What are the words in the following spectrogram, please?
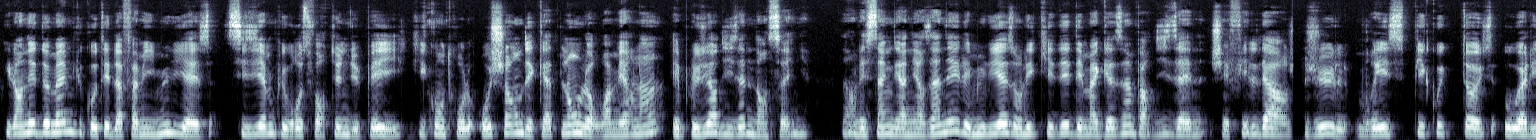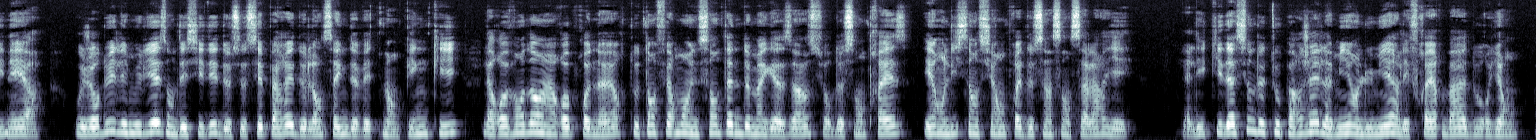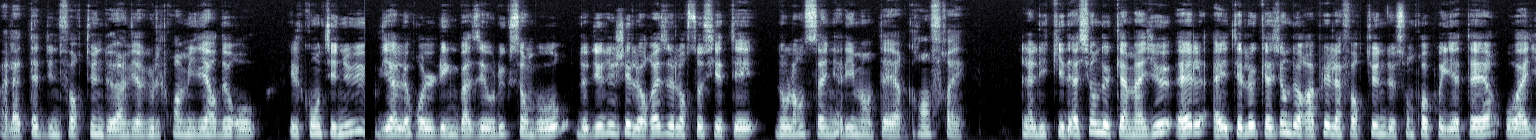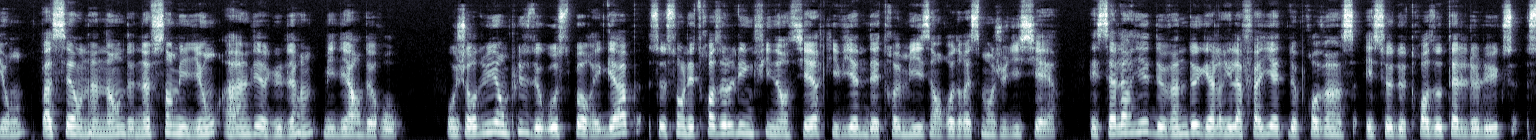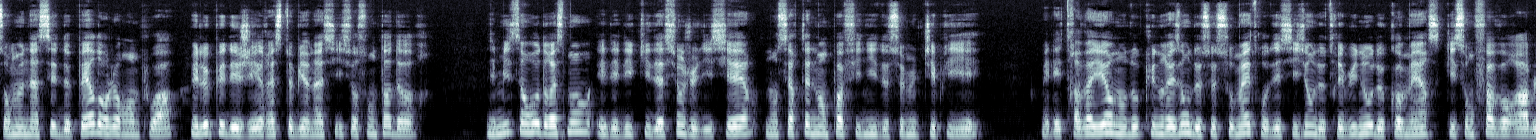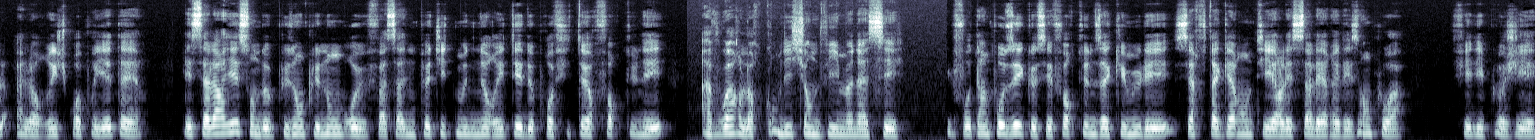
Il en est de même du côté de la famille Muliez, sixième plus grosse fortune du pays, qui contrôle Auchan, Decathlon, le roi Merlin et plusieurs dizaines d'enseignes. Dans les cinq dernières années, les Muliez ont liquidé des magasins par dizaines, chez Fildar, Jules, Brice, Pickwick Toys ou Alinea. Aujourd'hui, les Muliez ont décidé de se séparer de l'enseigne de vêtements Pinky, la revendant à un repreneur tout en fermant une centaine de magasins sur 213 et en licenciant près de 500 salariés. La liquidation de Toupargel a mis en lumière les frères Bahadourian, à la tête d'une fortune de 1,3 milliard d'euros. Ils continuent, via leur holding basé au Luxembourg, de diriger le reste de leur société, dont l'enseigne alimentaire Grand Frais. La liquidation de Camailleux, elle, a été l'occasion de rappeler la fortune de son propriétaire, Hayon, passée en un an de 900 millions à 1,1 milliard d'euros. Aujourd'hui, en plus de Gosport et Gap, ce sont les trois holdings financières qui viennent d'être mises en redressement judiciaire. Les salariés de 22 galeries Lafayette de province et ceux de trois hôtels de luxe sont menacés de perdre leur emploi, mais le PDG reste bien assis sur son tas d'or. Les mises en redressement et les liquidations judiciaires n'ont certainement pas fini de se multiplier. Mais les travailleurs n'ont aucune raison de se soumettre aux décisions de tribunaux de commerce qui sont favorables à leurs riches propriétaires. Les salariés sont de plus en plus nombreux face à une petite minorité de profiteurs fortunés à voir leurs conditions de vie menacées. Il faut imposer que ces fortunes accumulées servent à garantir les salaires et les emplois. Philippe Logier.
